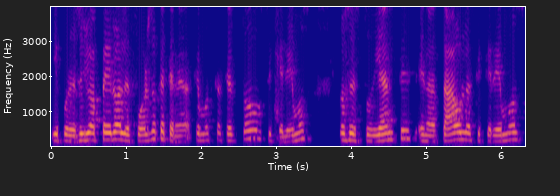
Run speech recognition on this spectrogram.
Y por eso yo apelo al esfuerzo que tenemos que hacer todos. Si queremos los estudiantes en las aulas, si queremos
